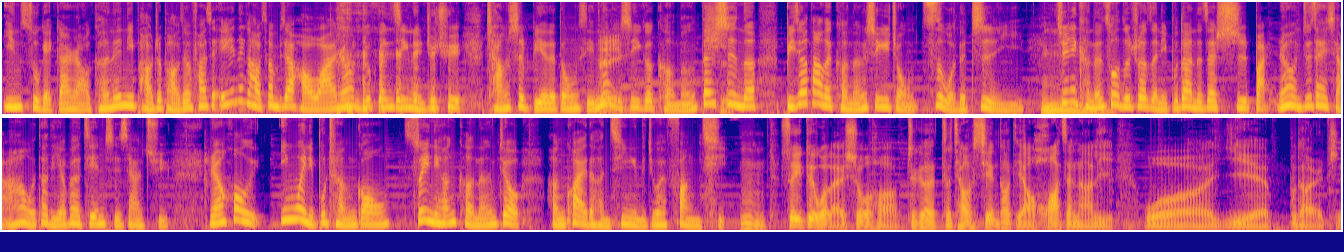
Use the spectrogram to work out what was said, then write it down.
因素给干扰。可能你跑着跑着发现，哎，那个好像比较好玩，然后你就分心了，你就去尝试别的东西，那也是一个可能。但是呢，比较大的可能是一种自我的质疑，所以你可能做着做着，你不断的在失败，然后你就在想啊，我到底要不要坚持下去？然后。因为你不成功，所以你很可能就很快的、很轻易的就会放弃。嗯，所以对我来说，哈，这个这条线到底要画在哪里，我也不得而知。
